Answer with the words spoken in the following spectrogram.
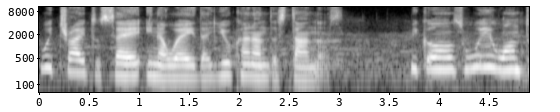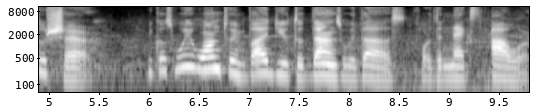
We try to say in a way that you can understand us. Because we want to share. Because we want to invite you to dance with us for the next hour.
